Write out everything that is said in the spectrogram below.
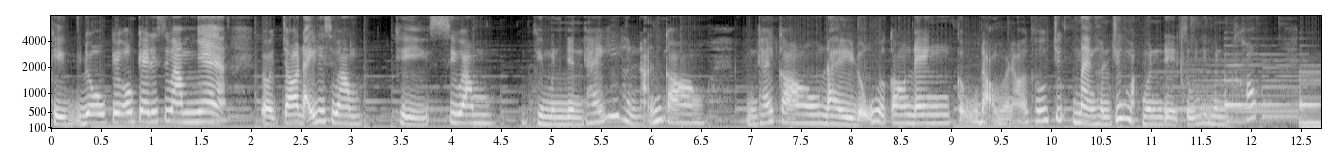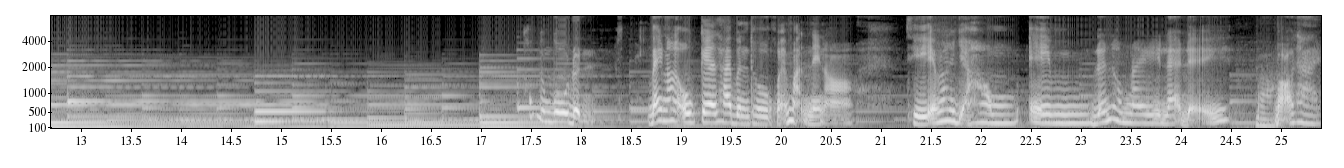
Thì vô kêu, ok, đi siêu âm nha. Rồi cho đẩy đi siêu âm. Thì siêu âm, thì mình nhìn thấy hình ảnh con mình thấy con đầy đủ rồi con đang cử động và nói thứ trước màn hình trước mặt mình thì tự nhiên mình khóc. Khóc trong vô định. Bác nói ok thai bình thường khỏe mạnh này nọ. Thì em nói dạ không em đến hôm nay là để Bỏ. bỏ thai.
